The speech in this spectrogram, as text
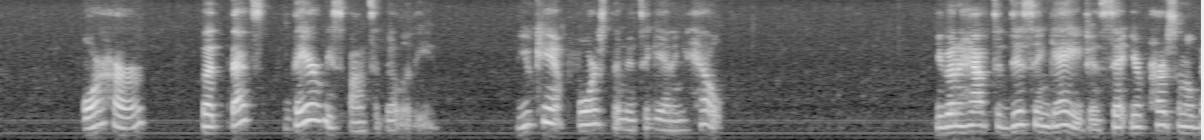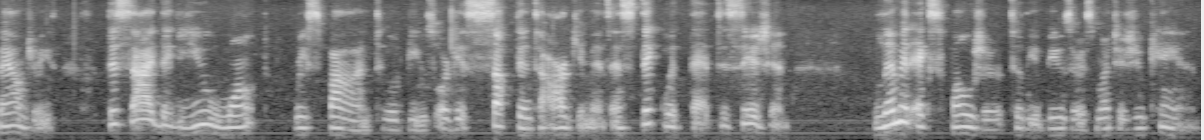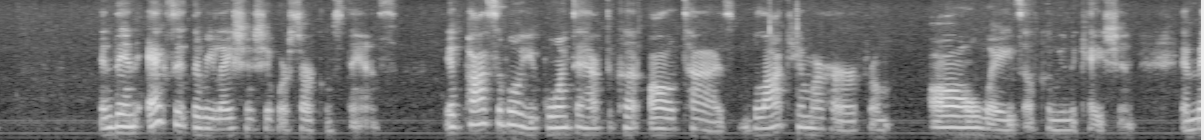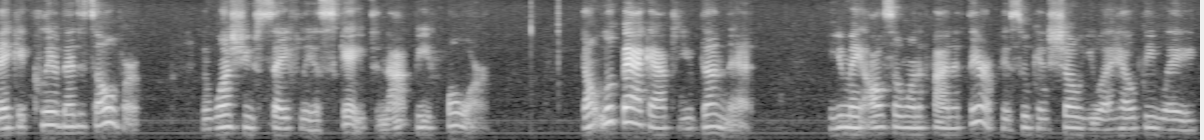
or her, but that's their responsibility. You can't force them into getting help. You're going to have to disengage and set your personal boundaries. Decide that you won't respond to abuse or get sucked into arguments and stick with that decision. Limit exposure to the abuser as much as you can. And then exit the relationship or circumstance. If possible, you're going to have to cut all ties, block him or her from all ways of communication, and make it clear that it's over. And once you safely escaped, not before. Don't look back after you've done that. You may also want to find a therapist who can show you a healthy way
